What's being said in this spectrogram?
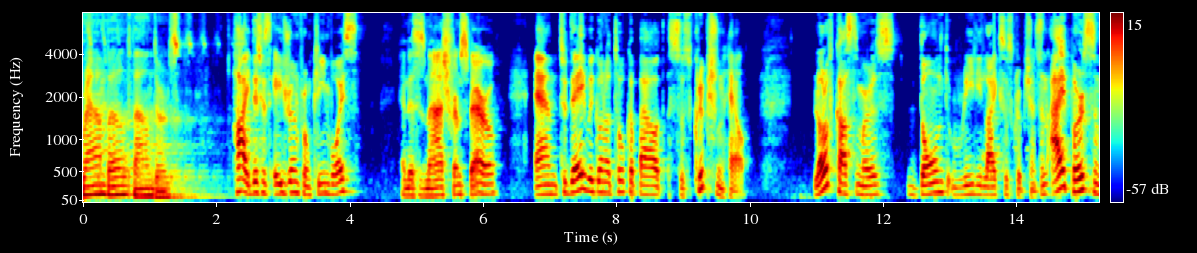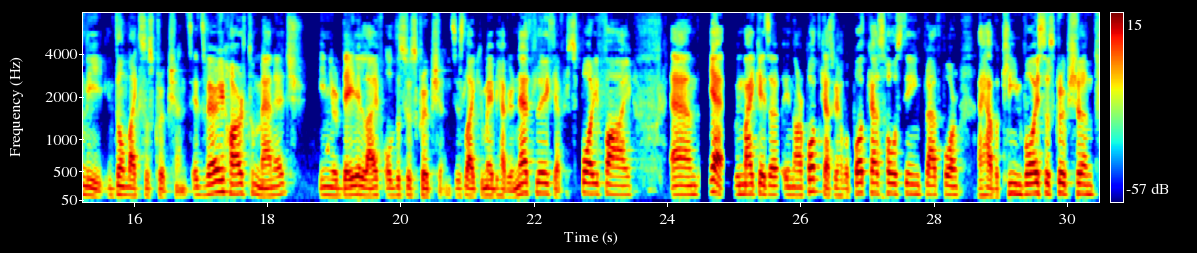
Scramble Founders. Hi, this is Adrian from Clean Voice. And this is Mash from Sparrow. And today we're going to talk about subscription hell. A lot of customers don't really like subscriptions. And I personally don't like subscriptions. It's very hard to manage in your daily life all the subscriptions. It's like you maybe have your Netflix, you have your Spotify, and yeah, in my case, uh, in our podcast, we have a podcast hosting platform. I have a clean voice subscription.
